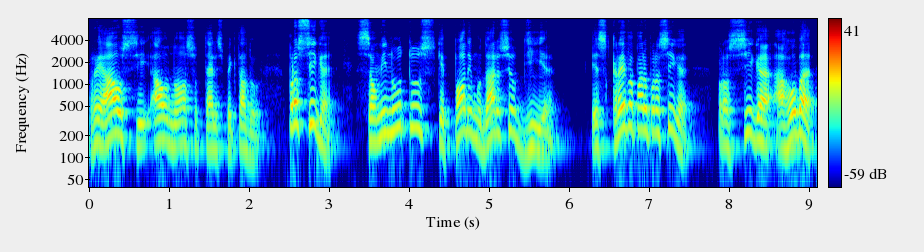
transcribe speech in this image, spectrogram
realce ao nosso telespectador. Prossiga, são minutos que podem mudar o seu dia. Escreva para o Prossiga, prossiga arroba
